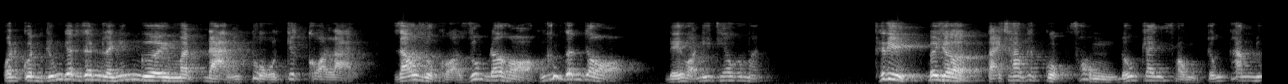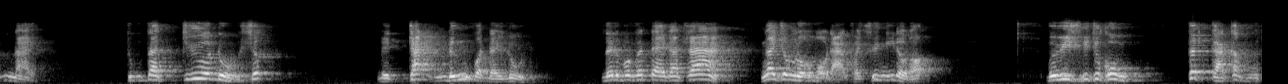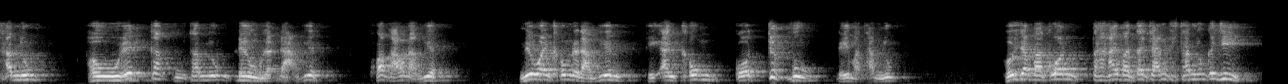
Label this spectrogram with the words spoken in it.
còn quần chúng nhân dân là những người mà đảng, tổ chức họ lại, giáo dục họ, giúp đỡ họ, hướng dẫn cho họ để họ đi theo cái mặt thế thì bây giờ tại sao cái cuộc phòng đấu tranh, phòng chống tham nhũng này chúng ta chưa đủ sức để chặn đứng và đẩy lùi? Đây là một vấn đề đặt ra ngay trong nội bộ đảng phải suy nghĩ điều đó. Bởi vì suy cho cùng, tất cả các vụ tham nhũng, hầu hết các vụ tham nhũng đều là đảng viên, khoác áo đảng viên nếu anh không là đảng viên, thì anh không có chức vụ để mà tham nhũng. Hồi ra bà con, ta hai bàn tay trắng thì tham nhũng cái gì?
